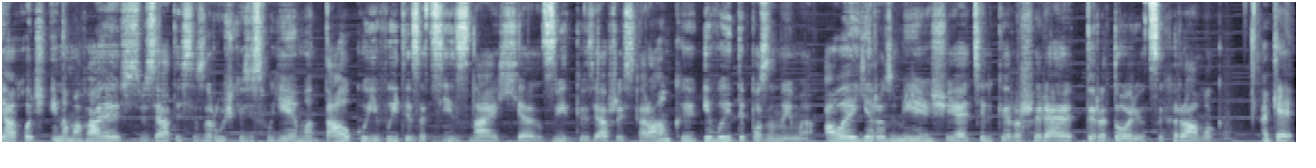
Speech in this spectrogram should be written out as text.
я хоч і намагаюсь взятися за ручки зі своєю менталкою і вийти за ці, знаєш, звідки взявшися рамки, і вийти поза ними. Але я розумію, що я тільки розширяю територію цих рамок. Окей.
